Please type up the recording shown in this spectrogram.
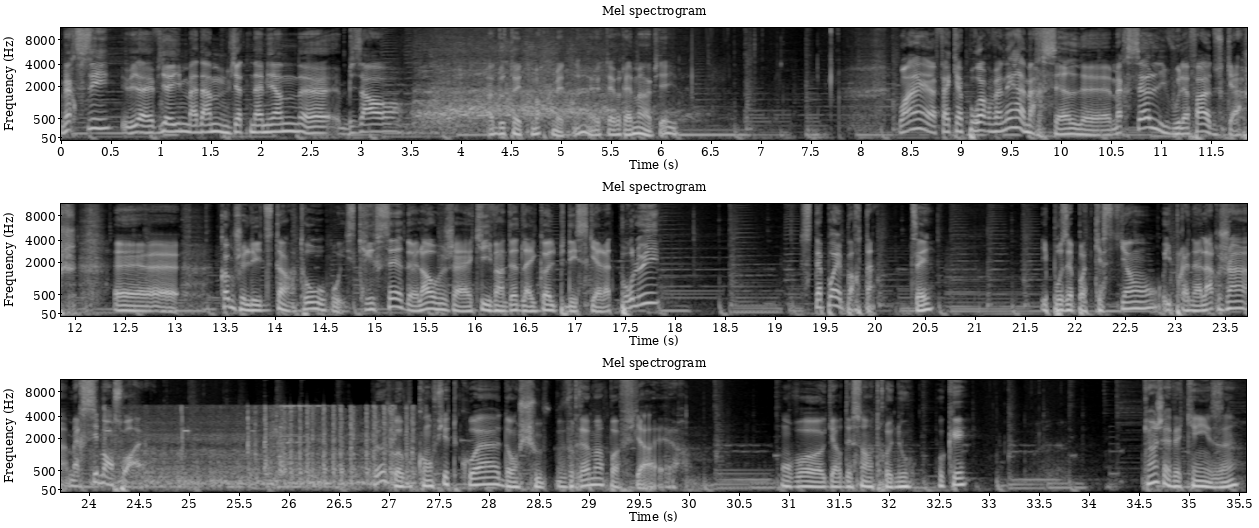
Merci, vie- vieille madame vietnamienne euh, bizarre. Elle doit être morte maintenant, elle était vraiment vieille. Ouais, fait que pour revenir à Marcel, euh, Marcel, il voulait faire du cash. Euh, comme je l'ai dit tantôt, il se crissait de l'âge à qui il vendait de l'alcool puis des cigarettes. Pour lui, c'était pas important, tu sais. Il posait pas de questions, il prenait l'argent. Merci, bonsoir. Là, je vais vous confier de quoi dont je suis vraiment pas fier. On va garder ça entre nous, OK? Quand j'avais 15 ans,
